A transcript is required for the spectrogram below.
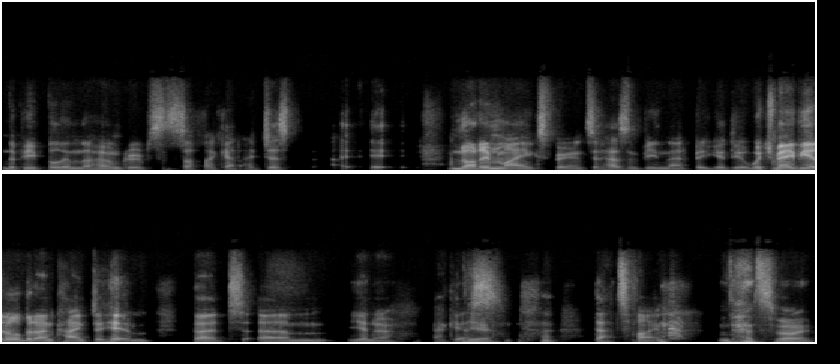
the people in the home groups and stuff like that. I just it, not in my experience, it hasn't been that big a deal, which may be a little bit unkind to him, but um, you know, I guess yeah. that's fine. That's fine.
